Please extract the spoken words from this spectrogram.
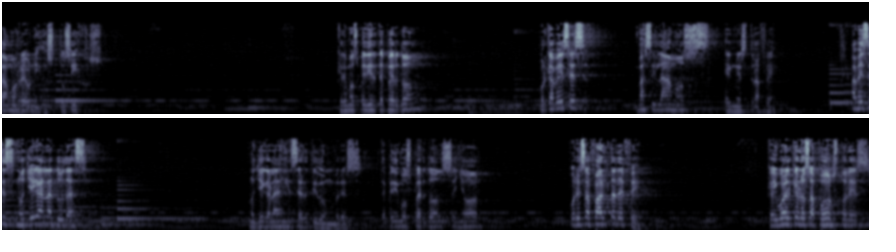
estamos reunidos, tus hijos. Queremos pedirte perdón porque a veces vacilamos en nuestra fe. A veces nos llegan las dudas, nos llegan las incertidumbres. Te pedimos perdón, Señor, por esa falta de fe, que igual que los apóstoles,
